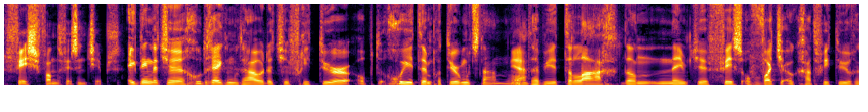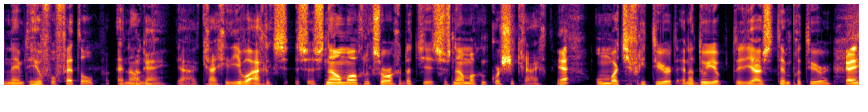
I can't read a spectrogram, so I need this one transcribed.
vis, van de vis en chips? Ik denk dat je goed rekening moet houden dat je frituur op de goede temperatuur moet staan. Want Ja? heb je het te laag, dan neemt je vis of wat je ook gaat frituren, neemt heel veel vet op. En dan ja, krijg je, je wil eigenlijk zo snel mogelijk zorgen dat je zo snel mogelijk een korstje krijgt. Ja. Om wat je frituurt. En dat doe je op de juiste temperatuur. Oké.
